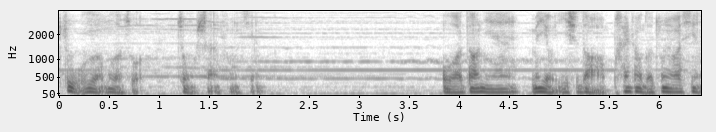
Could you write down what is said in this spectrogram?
诸恶莫作，众善奉行。我当年没有意识到拍照的重要性，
